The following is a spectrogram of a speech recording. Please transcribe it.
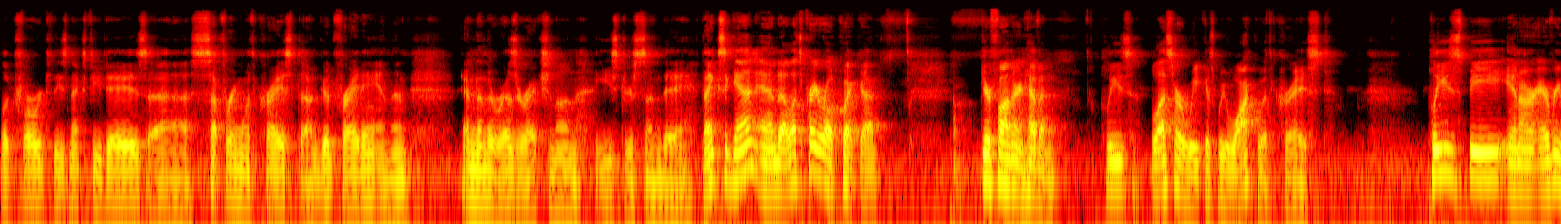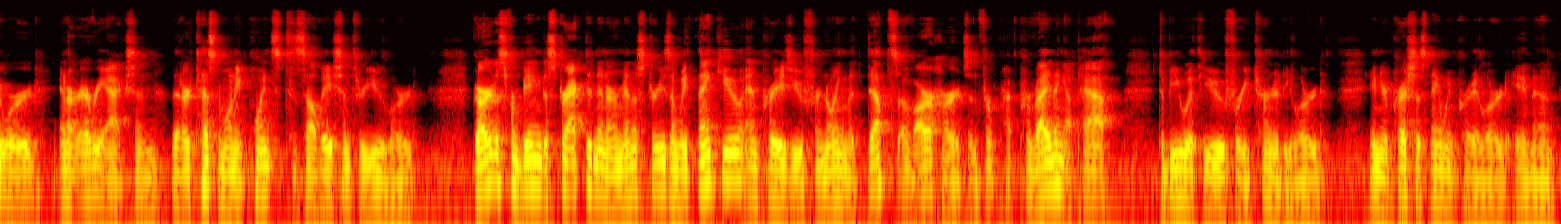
look forward to these next few days uh, suffering with Christ on Good Friday and then and then the resurrection on Easter Sunday. Thanks again, and let's pray real quick. dear Father in heaven, please bless our week as we walk with Christ. Please be in our every word in our every action, that our testimony points to salvation through you, Lord. Guard us from being distracted in our ministries, and we thank you and praise you for knowing the depths of our hearts and for providing a path to be with you for eternity, Lord. In your precious name we pray, Lord. Amen.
